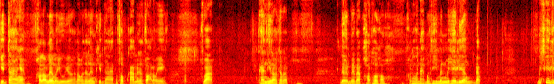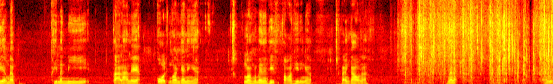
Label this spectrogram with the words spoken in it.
คิดได้ไงพอเราเริ่มอายุเยอะเราก็จะเริ่มคิดได้ประสบการณ์มันจะสอนเราเอง ว่าแทนที่เราจะแบบ เดินไปแบบขอโทษเขาขอโทษนะบางทีมันไม่ใช่เรื่องแบบ ไม่ใช่เรื่องแบบ ที่มันมีสาระเลยอะโกรธงอนกันอย่างเงี้ยงอนกันเป็นอาทิตย์สองอาทิตย์อย่างเงี้ยแฟนเก่านะนั่นแหละอืม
